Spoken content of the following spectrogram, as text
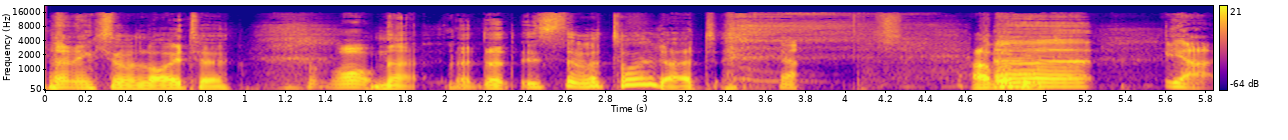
da denke ich so, Leute, Wow. na, das ist aber toll, das. Ja. Aber gut. Äh, ja,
